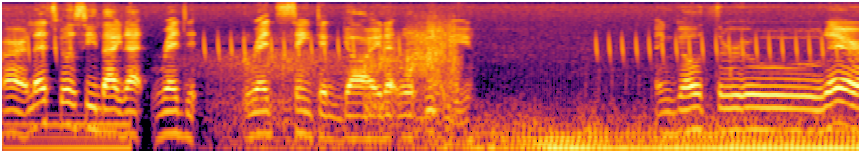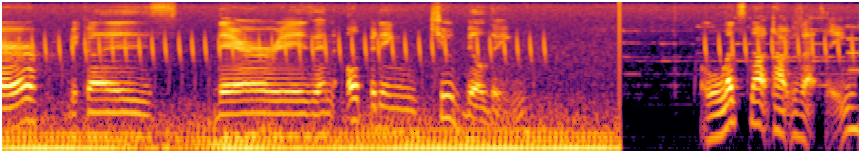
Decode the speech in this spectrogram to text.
Alright, let's go see back that red red Satan guy that will eat me. And go through because there is an opening cube building. Let's not talk to that thing.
